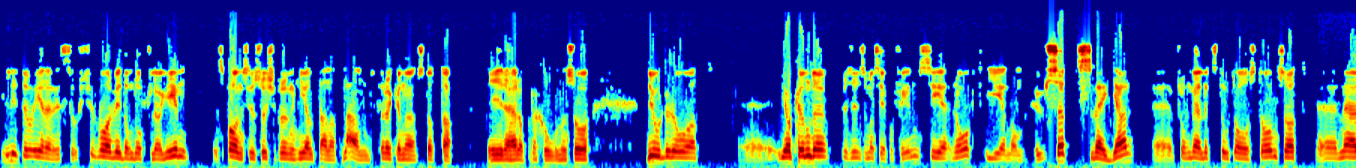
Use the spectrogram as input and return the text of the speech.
lite av era resurser? Varvid de då flög in spaningsresurser från ett helt annat land för att kunna stötta i den här operationen. Så det gjorde då att eh, jag kunde, precis som man ser på film, se rakt igenom husets väggar eh, från väldigt stort avstånd. Så att eh, när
